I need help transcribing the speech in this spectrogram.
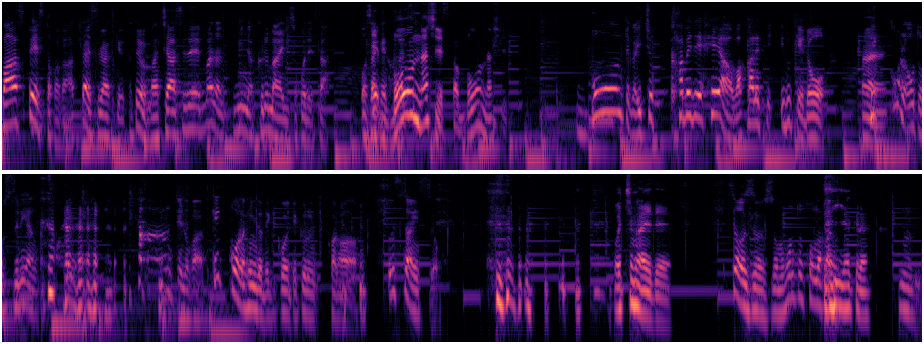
バースペースとかがあったりするわけよ。例えば待ち合わせでまだみんな来る前にそこでさ、おえ、酒防音なしですか？防音なしですボーンっていうか一応壁で部屋分かれているけど、かはい結構な音するやんか。パーンっていうのが結構な頻度で聞こえてくるから、うるさいんすよ。落ち前でそうそうそう、もう本当そんな感じ。最悪だ。うん。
